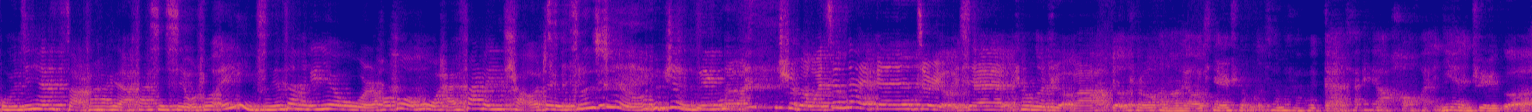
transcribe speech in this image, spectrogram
我们今天早上还给他发信息，我说：“哎，你曾经在那个业务，然后落幕，还发了一条这个资讯，我震惊了。是的，我现在跟就是有一些创作者吧，有的时候可能聊天什么的，他们还会感慨：“哎呀，好怀念这个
